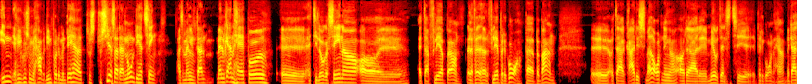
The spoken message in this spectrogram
inde, jeg kan ikke huske, om vi har været inde på det, men det her, du, du siger så, at der er nogle af de her ting, altså man, der, man vil gerne have både, øh, at de lukker senere, og øh, at der er flere børn, eller hvad hedder det, flere pædagoger per, per barn, øh, og der er gratis madordninger, og der er øh, mere uddannelse til pædagogerne her. Men der, er,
